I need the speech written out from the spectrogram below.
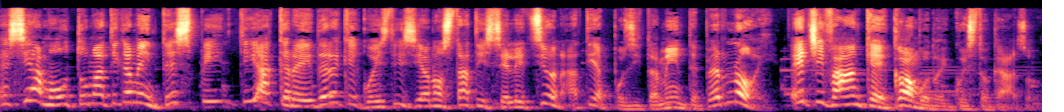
eh, siamo automaticamente spinti a credere che questi siano stati selezionati appositamente per noi. E ci fa anche comodo in questo caso.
